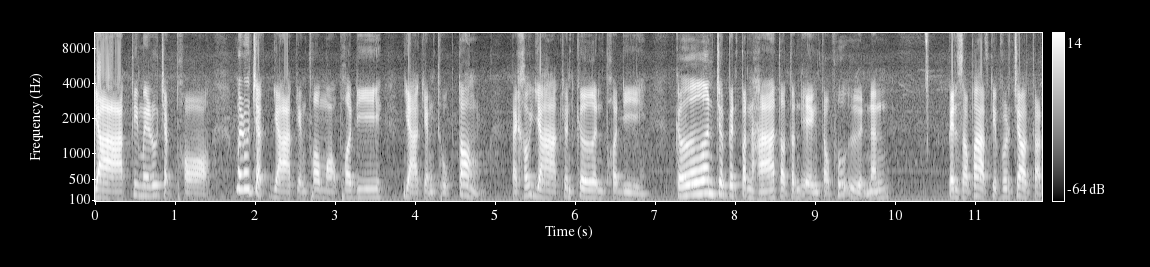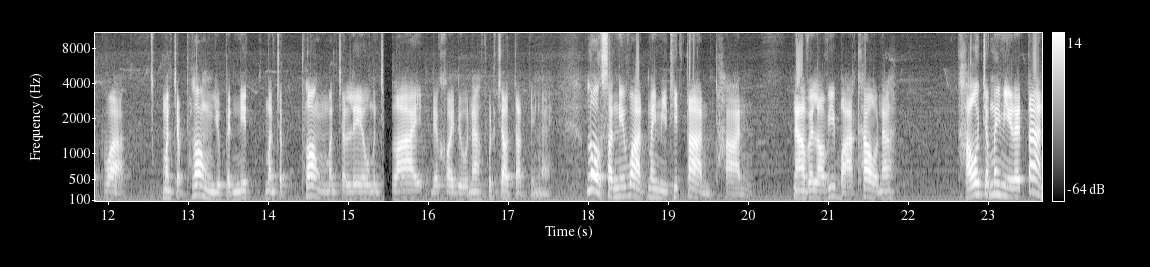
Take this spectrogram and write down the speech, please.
อยากที่ไม่รู้จักพอ ไม่รู้จักอยากอย่างพอเหมาะพอดี อยากอย่างถูกต้อง แต่เขาอยากจนเกินพอดี เกินจนเป็นปัญหาต่อตนเองต่อผู้อื่นนั้น เป็นสภาพที่พระเจ้าตรัสว่ามันจะพร่องอยู่เป็นนิด มันจะพร่องมันจะเลวมันจะร้าย เดี๋ยวคอยดูนะพระเจ้าตรัสยังไง โลกสันนิวาสไม่มีที่ต้านทานนะเวลาวิบากเข้านะ เขาจะไม่มีอะไรต้าน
